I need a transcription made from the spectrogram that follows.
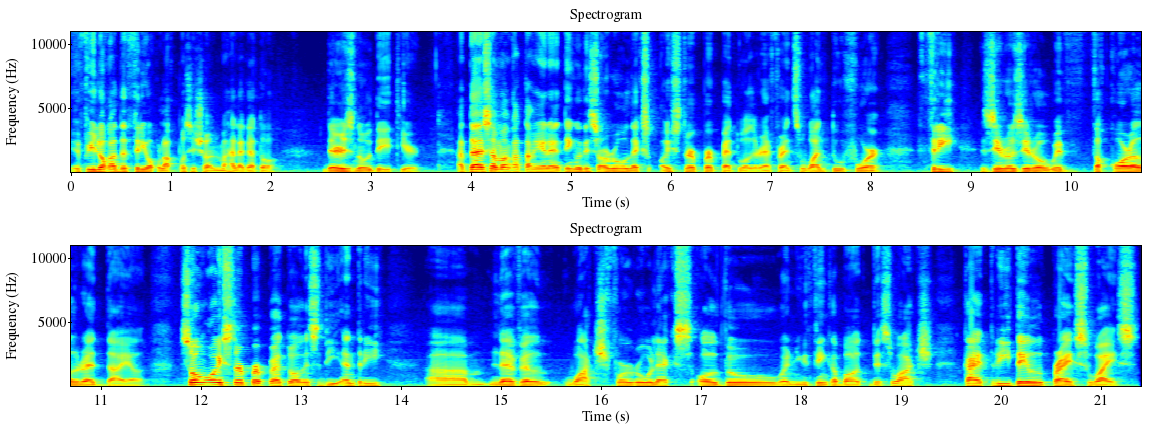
If you look at the 3 o'clock position, mahalaga to. There is no date here. At dahil sa mga katangian natin, this is a Rolex Oyster Perpetual reference 124300 with the coral red dial. So, ang Oyster Perpetual is the entry um, level watch for Rolex. Although, when you think about this watch, kahit retail price-wise,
